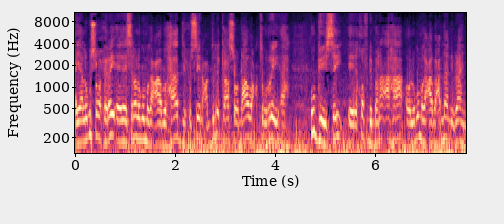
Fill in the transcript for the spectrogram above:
ayaa lagu soo xiray eedaysna lagu magacaabo haadi xuseen cabdulle kaasoo dhaawac tuurey ah u geysay qof dhibana ahaa oo lagu magacaabo cadnaan ibraahim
